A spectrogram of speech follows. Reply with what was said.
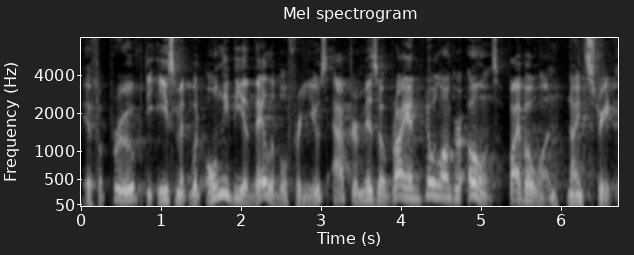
If approved, the easement would only be available for use after Ms. O'Brien no longer owns 501 9th Street.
